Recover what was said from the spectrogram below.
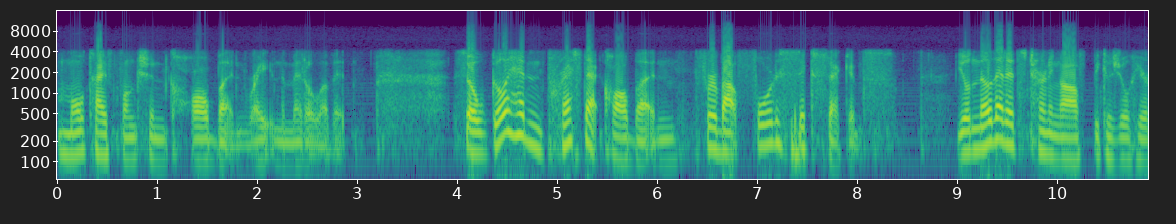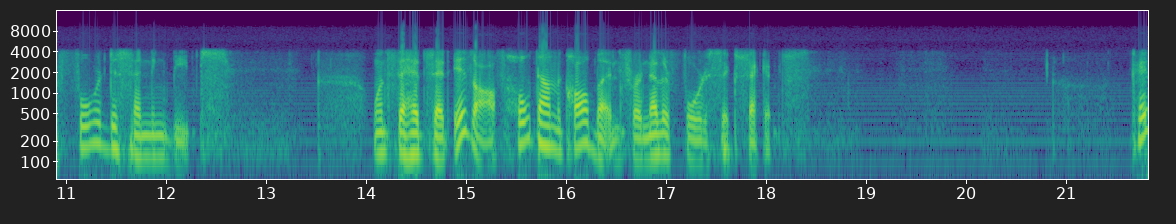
multi-function call button right in the middle of it. So go ahead and press that call button for about four to six seconds. You'll know that it's turning off because you'll hear four descending beeps. Once the headset is off, hold down the call button for another four to six seconds. Okay,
